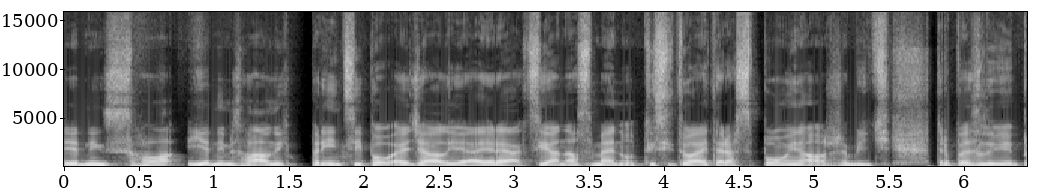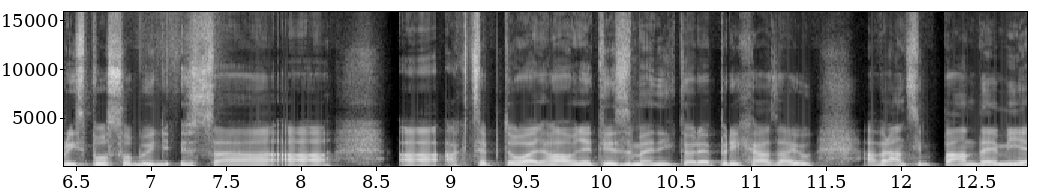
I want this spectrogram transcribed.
Jedným z, hla, jedným z hlavných princípov Agile je aj reakcia na zmenu. Ty si to aj teraz spomínal, že byť trpezlivý, prispôsobiť sa a, a akceptovať hlavne tie zmeny, ktoré prichádzajú. A v rámci pandémie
